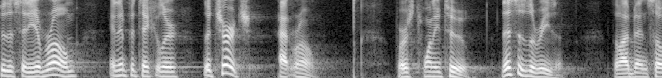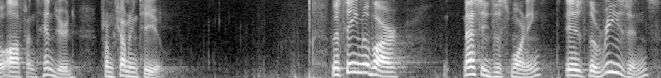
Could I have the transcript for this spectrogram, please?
to the city of Rome, and in particular, the church at Rome. Verse 22 This is the reason that I've been so often hindered from coming to you. The theme of our message this morning is the reasons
